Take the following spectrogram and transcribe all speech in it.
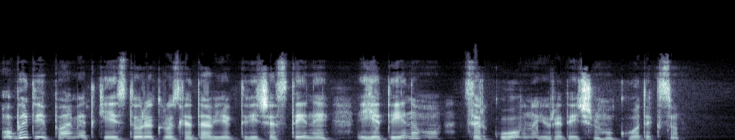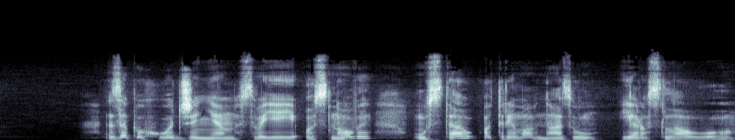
Обидві пам'ятки історик розглядав як дві частини єдиного церковно-юридичного кодексу. За походженням своєї основи устав отримав назву Ярославового.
